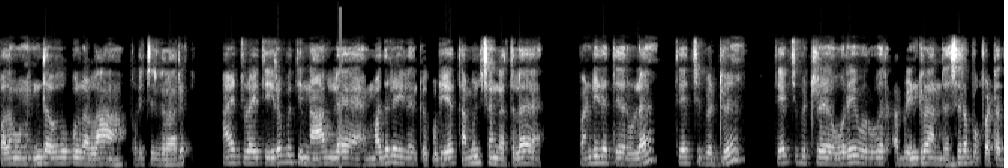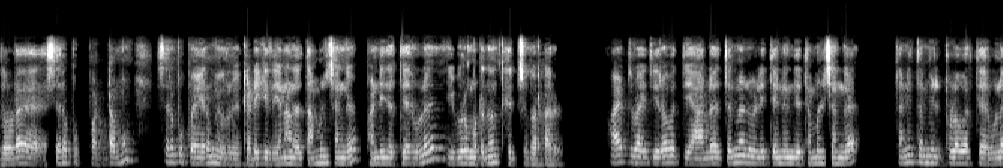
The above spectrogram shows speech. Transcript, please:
11 இந்த வகுப்புகளெல்லாம் படிச்சிருக்கிறாரு. ஆயிரத்தி தொள்ளாயிரத்தி இருபத்தி நாலில் மதுரையில் இருக்கக்கூடிய தமிழ் சங்கத்துல பண்டித தேர்வுல தேர்ச்சி பெற்று, தேர்ச்சி பெற்ற ஒரே ஒருவர் அப்படின்ற அந்த சிறப்பு பட்டத்தோட சிறப்பு பட்டமும், சிறப்பு பெயரும் இவருக்கு கிடைக்குது. ஏன்னா, அந்த தமிழ் சங்க பண்டித தேர்வுல இவர் மட்டும்தான் தேர்ச்சி பெறாரு. 1926ல திருநெல்வேலி தென்னிந்திய தமிழ் சங்க தனித்தமிழ் புலவர் தேர்வுல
